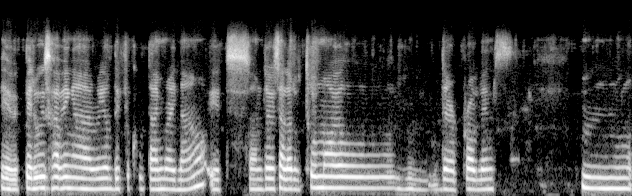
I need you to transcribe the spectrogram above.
Uh, Peru is having a real difficult time right now. It's um, there's a lot of turmoil. There are problems. Um,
